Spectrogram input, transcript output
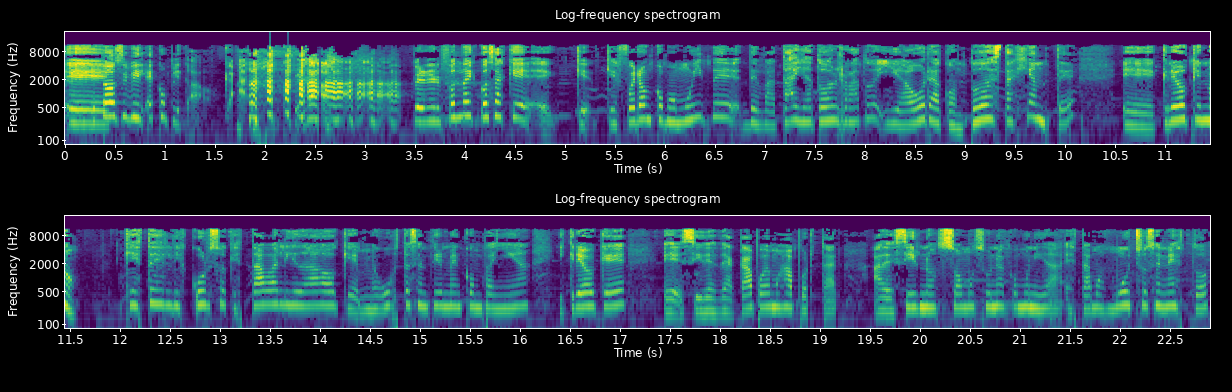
Eh, Estado civil es complicado. Pero en el fondo hay cosas que, eh, que, que fueron como muy de, de batalla todo el rato y ahora con toda esta gente eh, creo que no. Que este es el discurso que está validado, que me gusta sentirme en compañía y creo que eh, si desde acá podemos aportar a decirnos somos una comunidad, estamos muchos en esto,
